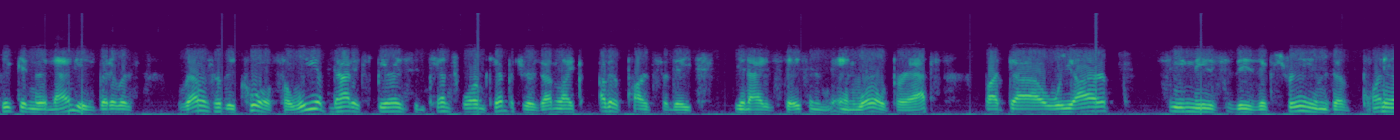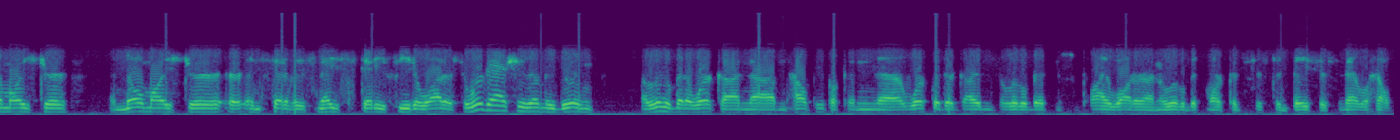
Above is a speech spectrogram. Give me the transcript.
peaked in the 90s, but it was relatively cool. So we have not experienced intense warm temperatures, unlike other parts of the United States and, and world, perhaps. But uh, we are seeing these these extremes of plenty of moisture and no moisture or instead of this nice steady feed of water. So we're actually going to be doing a little bit of work on um, how people can uh, work with their gardens a little bit and supply water on a little bit more consistent basis, and that will help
